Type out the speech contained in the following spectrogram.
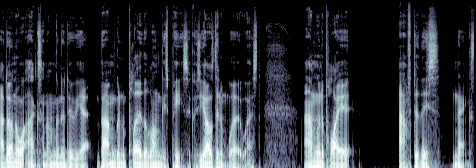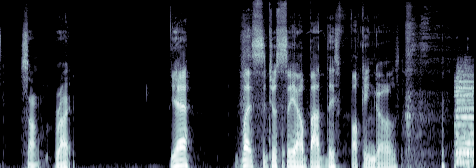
I don't know what accent I'm going to do yet, but I'm going to play the longest pizza because yours didn't work, Wes. I'm going to play it after this next song, right? Yeah. Let's just see how bad this fucking goes.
